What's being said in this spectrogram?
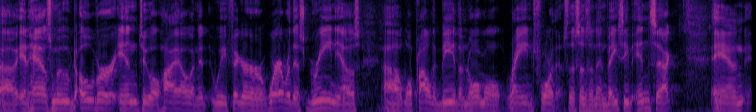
it has moved over into Ohio, and it, we figure wherever this green is will probably be the normal range for this. This is an invasive insect. And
